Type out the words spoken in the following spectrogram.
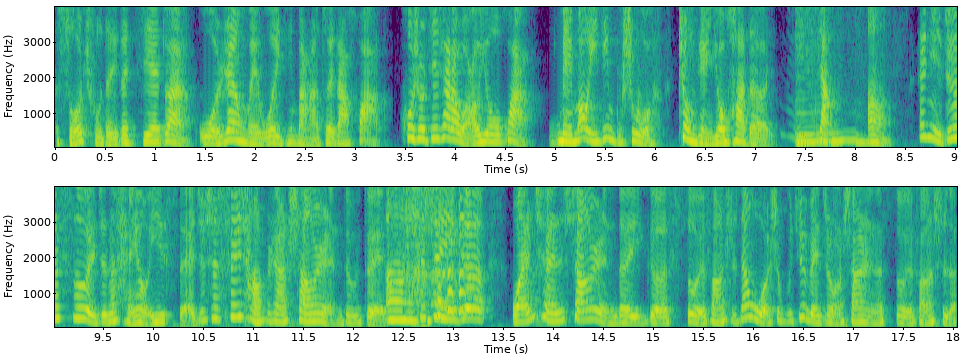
所处的一个阶段，我认为我已经把它最大化了，或者说接下来我要优化，美貌一定不是我重点优化的一项，嗯哎，你这个思维真的很有意思哎，就是非常非常伤人，对不对？啊这是一个 完全伤人的一个思维方式，但我是不具备这种伤人的思维方式的，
